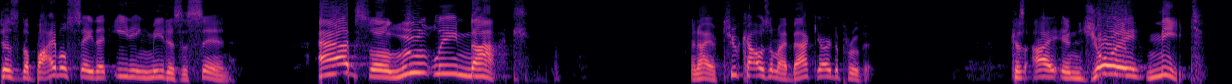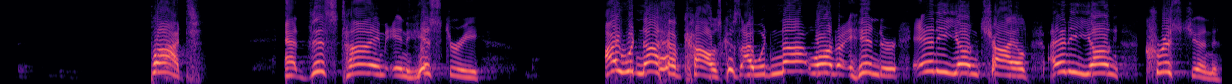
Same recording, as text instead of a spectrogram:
Does the Bible say that eating meat is a sin? Absolutely not. And I have two cows in my backyard to prove it. Because I enjoy meat. But at this time in history, I would not have cows because I would not want to hinder any young child, any young Christian.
